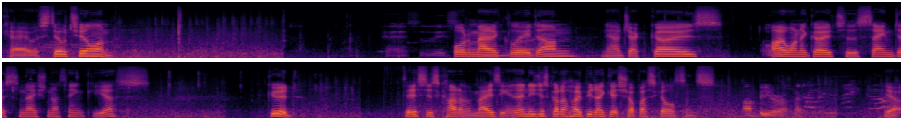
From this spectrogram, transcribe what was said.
Okay, we're still chilling. Okay, so this one Automatically done. Now Jack goes. I Oh, want to go to the same destination, I think. Yes. Good. This is kind of amazing. And then you just gotta hope you don't get shot by skeletons. I'll be right back. Yeah.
